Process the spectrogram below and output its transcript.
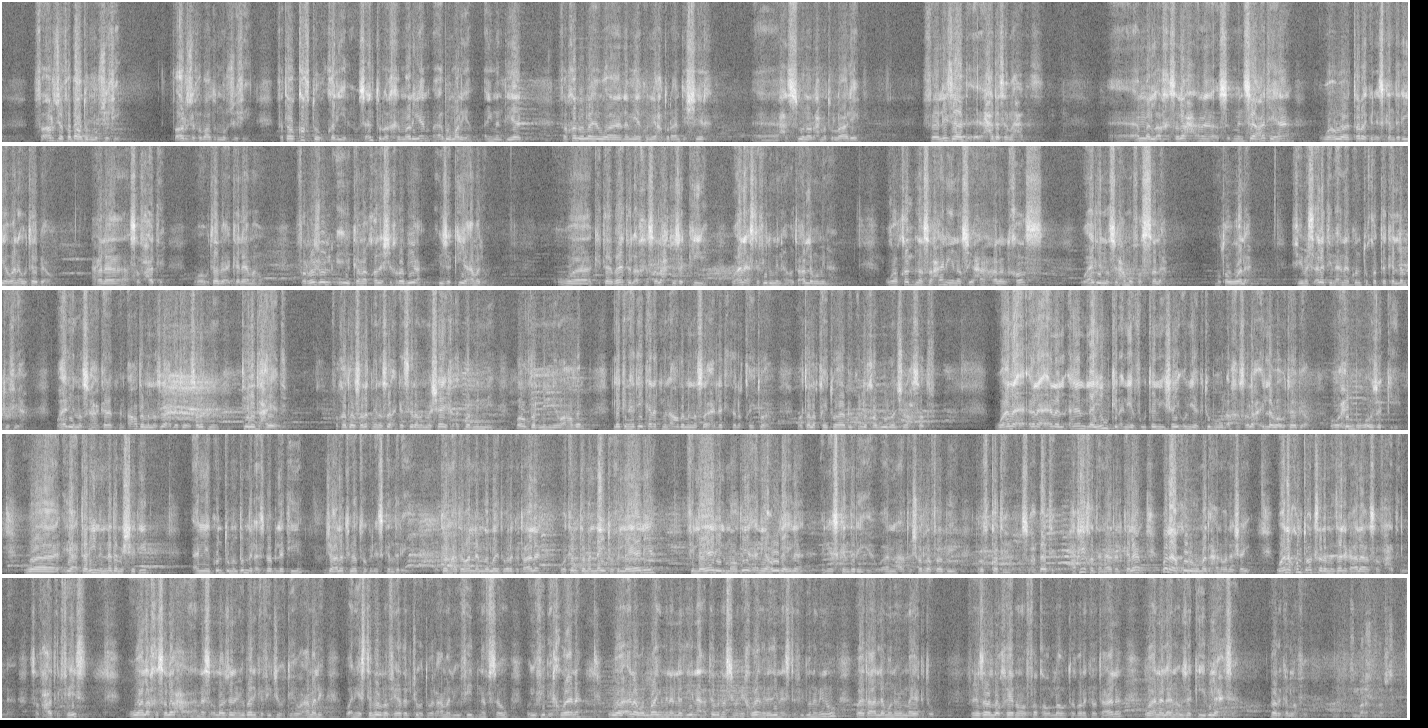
فأرجف بعض المرجفين فأرجف بعض المرجفين فتوقفت قليلا وسألت الأخ مريم أبو مريم أيمن دياب فقال والله هو لم يكن يحضر عند الشيخ آه، حسون رحمة الله عليه فلذا حدث ما حدث. آه، أما الأخ صلاح أنا من ساعتها وهو ترك الإسكندرية وأنا أتابعه على صفحته وأتابع كلامه. فالرجل كما قال الشيخ ربيع يزكيه عمله وكتابات الأخ صلاح تزكيه وأنا أستفيد منها وأتعلم منها. وقد نصحني نصيحة على الخاص وهذه النصيحة مفصلة مطولة في مسألة أنا كنت قد تكلمت فيها وهذه النصيحة كانت من أعظم النصائح التي وصلتني طيلة حياتي. فقد وصلتني نصائح كثيرة من مشايخ أكبر مني وأفضل مني وأعظم لكن هذه كانت من أعظم النصائح التي تلقيتها وتلقيتها بكل قبول وانشراح صدر. وأنا أنا أنا الآن لا يمكن أن يفوتني شيء يكتبه الأخ صلاح إلا وأتابعه وأحبه وأزكيه. ويعتريني الندم الشديد أني كنت من ضمن الأسباب التي جعلته يترك الإسكندرية. وكم أتمنى من الله تبارك وتعالى وكم تمنيت في الليالي في الليالي الماضية أن يعود إلى الإسكندرية وأن أتشرف برفقته وصحبته. حقيقة هذا الكلام ولا أقوله مدحا ولا شيء. وأنا قلت أكثر من ذلك على صفحة صفحات الفيس. والأخ صلاح نسأل الله جل أن يبارك في جهده وعمله وأن يستمر في هذا الجهد والعمل يفيد نفسه ويفيد إخوانه. وأنا والله من الذين أعتبر نفسي من إخواني الذين يستفيدون منه ويتعلمون مما يكتب. فجزاه الله خيرا ووفقه الله تبارك وتعالى وأنا الآن أزكيه بلا حساب. بارك الله فيك. بارك الله فيك.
